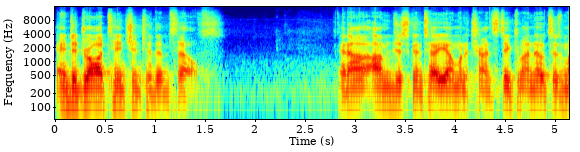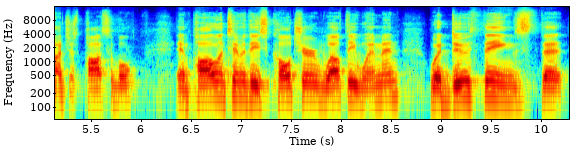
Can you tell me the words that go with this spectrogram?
and to draw attention to themselves. And I, am just going to tell you, I'm going to try and stick to my notes as much as possible. In Paul and Timothy's culture, wealthy women would do things that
